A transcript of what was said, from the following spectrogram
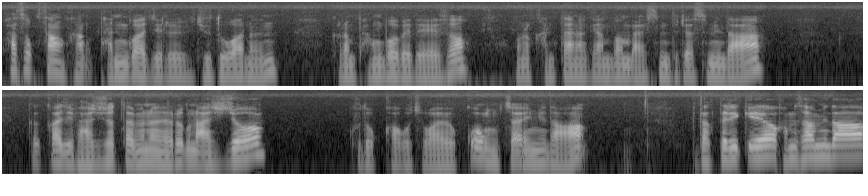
화속상 단- 단과지를 유도하는 그런 방법에 대해서 오늘 간단하게 한번 말씀드렸습니다. 끝까지 봐주셨다면 여러분 아시죠? 구독하고 좋아요 공짜입니다. 부탁드릴게요. 감사합니다.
